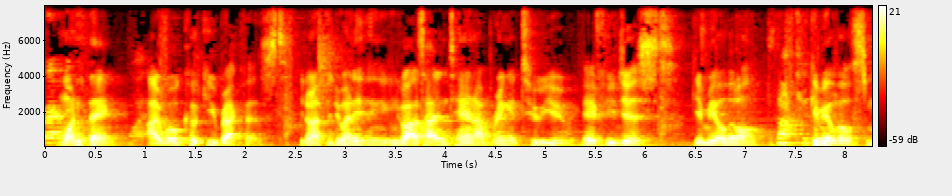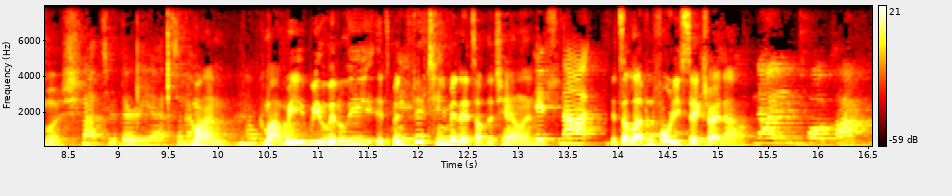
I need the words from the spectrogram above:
No, one thing. What? I will cook you breakfast. You don't have to do anything. You can go outside and tan. I'll bring it to you if you just give me a little, It's not too. give me a little smush. It's not 2:30 yet, so no. Come on, Nope. come on. We we literally. It's been It's- 15 minutes of the challenge. It's not. It's 11:46 right now. Not even 12 o'clock.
